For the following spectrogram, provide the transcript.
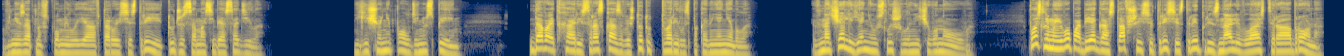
Внезапно вспомнила я о второй сестре и тут же сама себя осадила. Еще не полдень, успеем. Давай, Тхарис, рассказывай, что тут творилось, пока меня не было. Вначале я не услышала ничего нового. После моего побега оставшиеся три сестры признали власть Рааброна.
